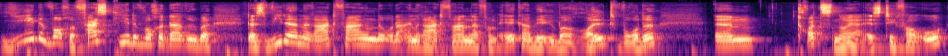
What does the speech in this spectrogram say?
jede Woche, fast jede Woche darüber, dass wieder eine Radfahrende oder ein Radfahrender vom LKW überrollt wurde, ähm, trotz neuer STVO.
